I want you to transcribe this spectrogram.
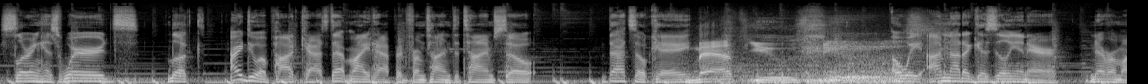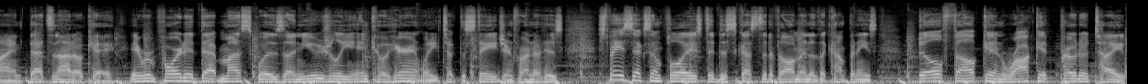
slurring his words. Look, I do a podcast. That might happen from time to time, so that's okay. Matthews News. Oh, wait, I'm not a gazillionaire. Never mind. That's not okay. It reported that Musk was unusually incoherent when he took the stage in front of his SpaceX employees to discuss the development of the company's Big Falcon rocket prototype,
